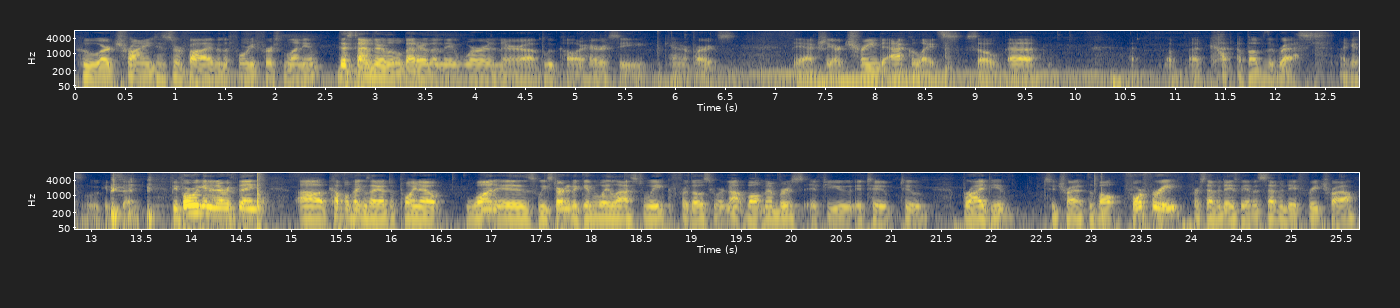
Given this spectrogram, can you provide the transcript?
who are trying to survive in the 41st millennium. This time they're a little better than they were in their uh, blue collar heresy counterparts. They actually are trained acolytes, so uh, a, a cut above the rest, I guess what we could say. Before we get into everything, uh, a couple things I got to point out. One is we started a giveaway last week for those who are not Vault members, if you to to bribe you to try out the Vault for free for seven days. We have a seven day free trial.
